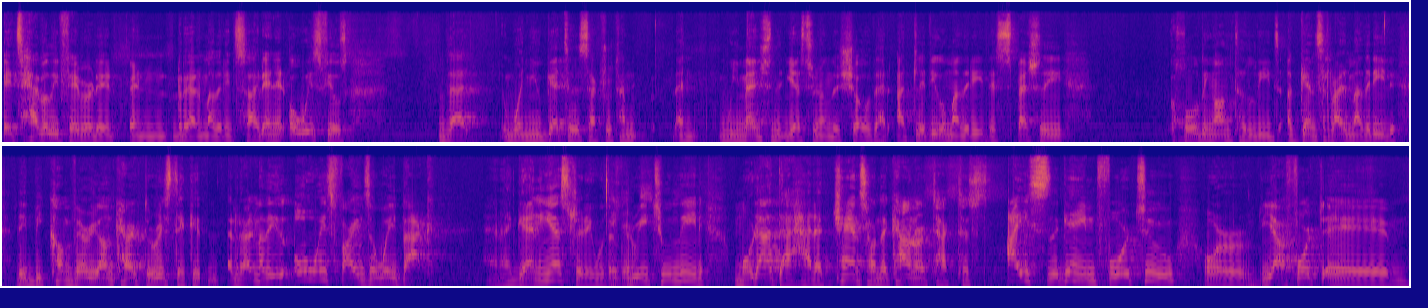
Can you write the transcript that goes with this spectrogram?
it's heavily favored in Real Madrid's side, and it always feels that when you get to this extra time, and we mentioned it yesterday on the show, that Atletico Madrid, especially holding on to leads against Real Madrid, they become very uncharacteristic. Real Madrid always finds a way back. And again yesterday with a 3-2 lead, Morata had a chance on the counterattack to ice the game 4-2 or yeah, 4 um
